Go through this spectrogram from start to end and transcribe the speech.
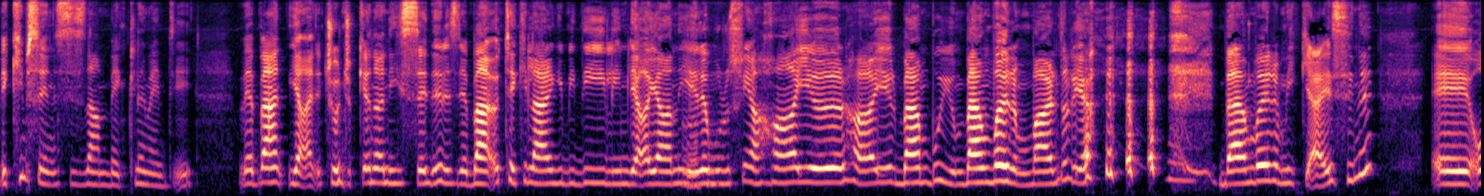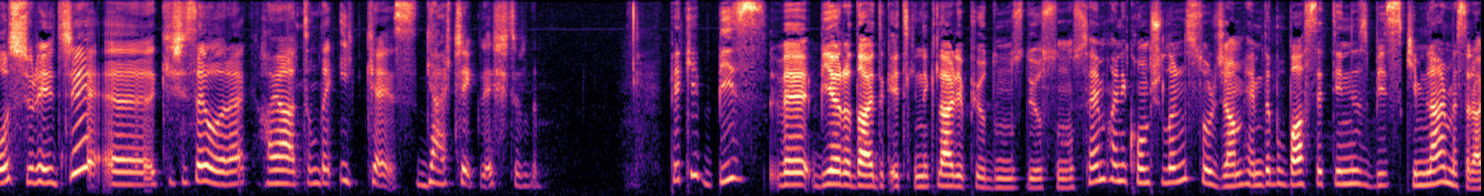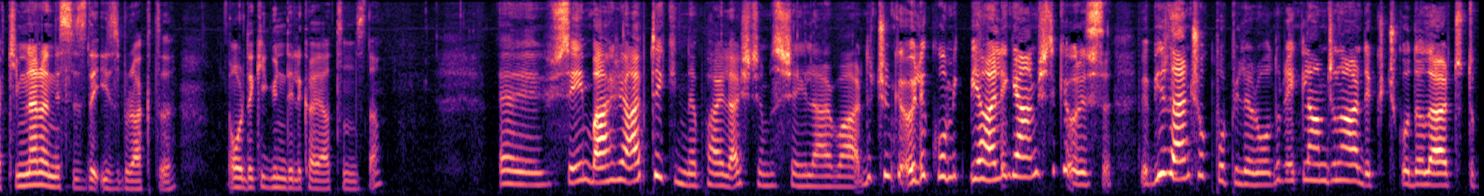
Ve kimsenin sizden beklemediği ve ben yani çocukken hani hissederiz ya ben ötekiler gibi değilim diye ayağını yere vurursun ya hayır hayır ben buyum ben varım vardır ya ben varım hikayesini e, o süreci e, kişisel olarak hayatımda ilk kez gerçekleştirdim. Peki biz ve bir aradaydık etkinlikler yapıyordunuz diyorsunuz. Hem hani komşularınız soracağım hem de bu bahsettiğiniz biz kimler mesela kimler hani sizde iz bıraktı oradaki gündelik hayatınızda? Ee, Hüseyin Bahri Alptekin'le paylaştığımız şeyler vardı. Çünkü öyle komik bir hale gelmişti ki orası. Ve birden çok popüler oldu. Reklamcılar da küçük odalar tutup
